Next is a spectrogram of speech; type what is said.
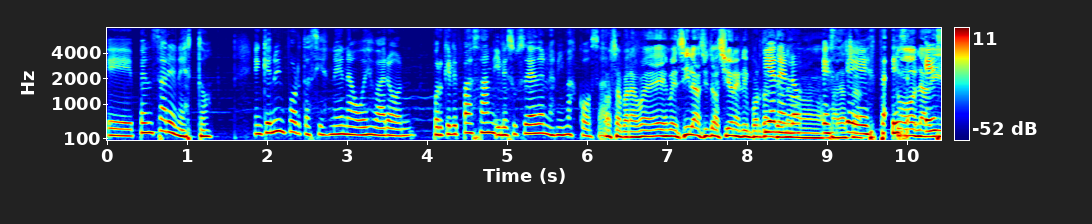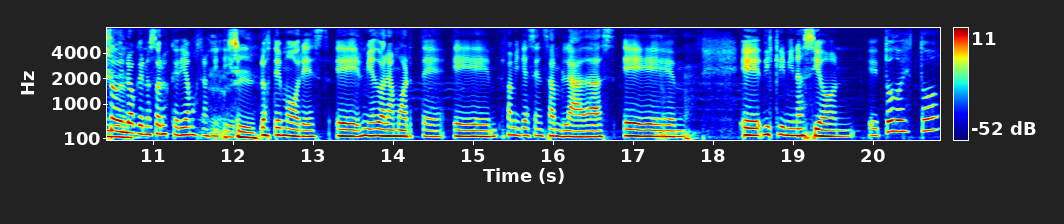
eh, pensar en esto, en que no importa si es nena o es varón, porque le pasan y le suceden las mismas cosas. O sea, para es, sí la situación es lo importante. No, es- esta- es- eso es lo que nosotros queríamos transmitir. Sí. Los temores, eh, el miedo a la muerte, eh, familias ensambladas, eh, eh, discriminación. eh, todo esto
